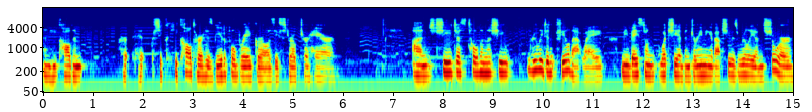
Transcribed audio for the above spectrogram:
And he called him her, hi she, he called her his beautiful, brave girl as he stroked her hair. And she just told him that she really didn't feel that way. I mean, based on what she had been dreaming about, she was really unsure.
